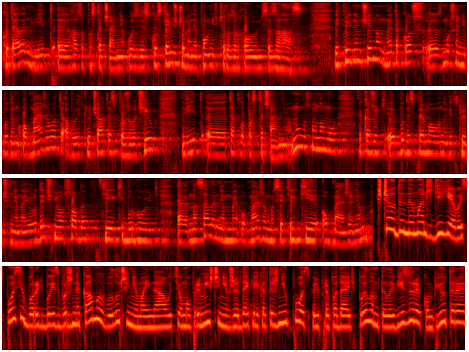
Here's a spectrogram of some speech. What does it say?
котелень від е, газопостачання у зв'язку з тим, що ми не повністю розраховуємося за газ. Відповідним чином, ми також е, змушені будемо обмежувати або відключати споживачів від е, теплопостачання. Ну, в основному, як кажуть, е, буде спрямовано відключення на юридичні особи, ті, які боргують. Е, населенням ми обмежимося тільки обмеженням. Ще один не менш дієвий спосіб боротьби із боржниками – вилучення майна. У цьому приміщенні вже декілька тижнів поспіль припадають пилом телевізори, комп'ютери,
